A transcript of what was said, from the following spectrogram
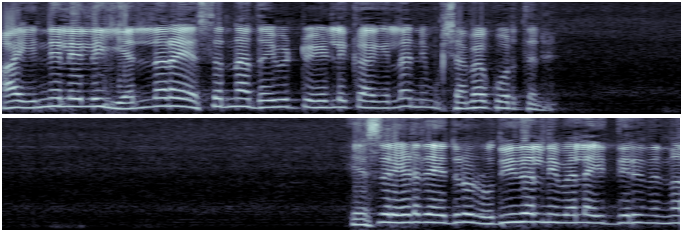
ಆ ಹಿನ್ನೆಲೆಯಲ್ಲಿ ಎಲ್ಲರ ಹೆಸರನ್ನ ದಯವಿಟ್ಟು ಹೇಳಲಿಕ್ಕಾಗಿಲ್ಲ, ನಿಮ್ಗೆ ಕ್ಷಮೆ ಕೋರ್ತೇನೆ. ಹೆಸರು ಹೇಳದೇ ಇದ್ರು ಹೃದಯದಲ್ಲಿ ನೀವೆಲ್ಲ ಇದ್ದೀರಿ ನನ್ನ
